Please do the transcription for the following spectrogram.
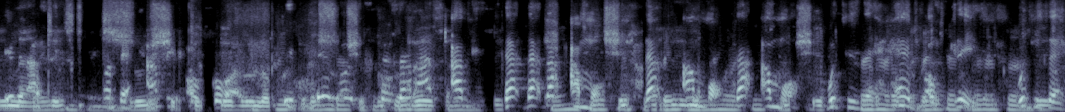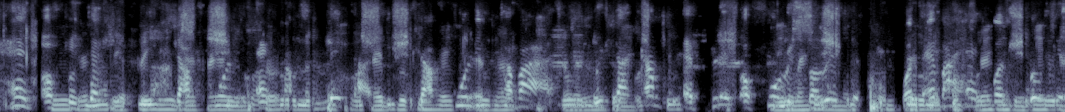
even as we on the army of God, we pray, Lord that that army, that that that armor, that armor, that armor, which is the hedge of grace, which is the hedge of protection, shall fully encapsulate us, shall fully cover us. We shall come to a place of full restoration. Whatever hedge was broken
